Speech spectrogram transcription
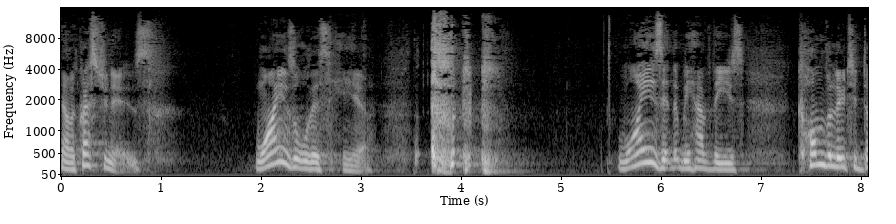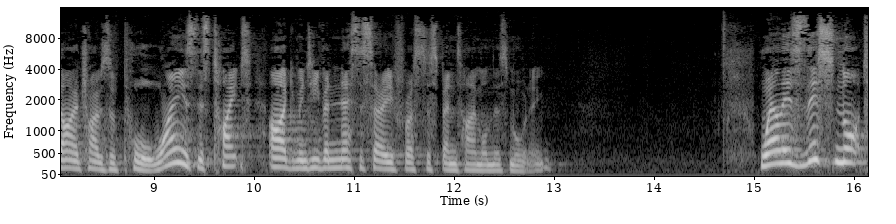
Now, the question is why is all this here? why is it that we have these convoluted diatribes of Paul? Why is this tight argument even necessary for us to spend time on this morning? Well, is this not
